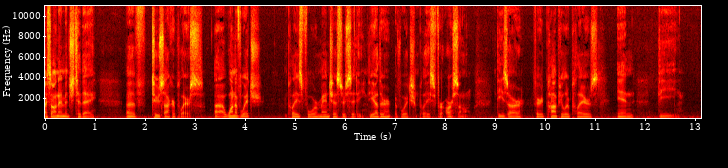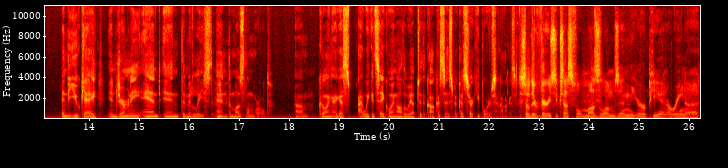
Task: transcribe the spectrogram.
I saw an image today of two soccer players, uh, one of which plays for Manchester City, the other of which plays for Arsenal. These are very popular players in the in the UK, in Germany, and in the Middle East and the Muslim world. Um, going, I guess we could say, going all the way up to the Caucasus because Turkey borders the Caucasus. So they're very successful Muslims in the European arena,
